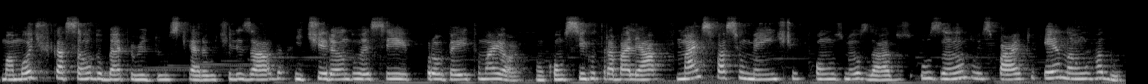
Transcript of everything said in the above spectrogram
uma modificação do MapReduce que era utilizada e tirando esse proveito maior. Então, consigo trabalhar mais facilmente com os meus dados usando o Spark e não o Hadoop.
